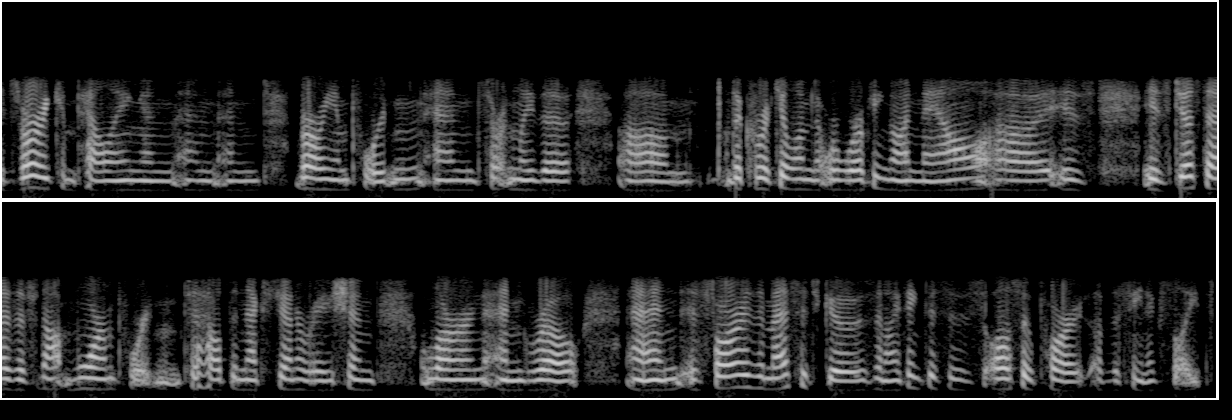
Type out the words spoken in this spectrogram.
it's very compelling and, and, and very important. And certainly the um, the curriculum that we're working on now uh, is is just as if not more important to help the next generation learn and grow. And as far as the message goes, and I think this is also part of the Phoenix Lights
